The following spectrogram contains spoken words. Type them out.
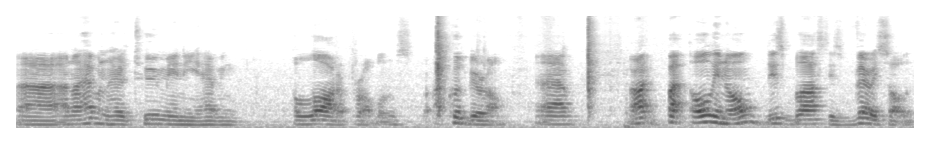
Uh, and I haven't heard too many having a lot of problems. I could be wrong. Um, all right, but all in all, this blast is very solid,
